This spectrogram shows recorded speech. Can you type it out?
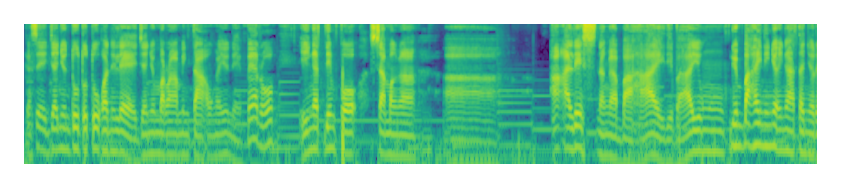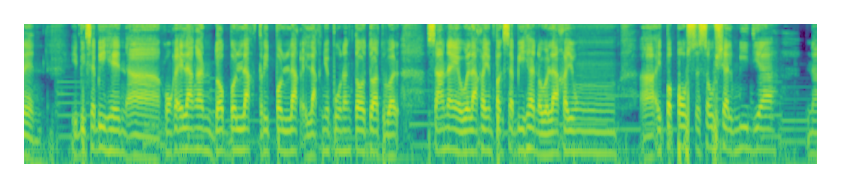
kasi diyan yung tututukan nila eh. Diyan yung maraming tao ngayon eh. Pero ingat din po sa mga uh, aalis ng bahay, 'di ba? Yung yung bahay ninyo ingatan niyo rin. Ibig sabihin, uh, kung kailangan double lock, triple lock, ilock nyo po ng todo at wal, sana eh, wala kayong pagsabihan o wala kayong uh, ipopost sa social media na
